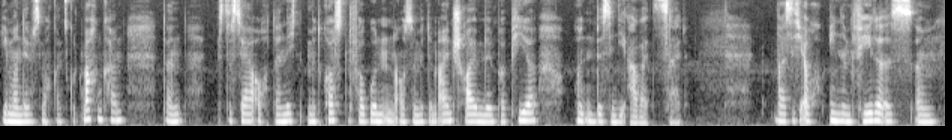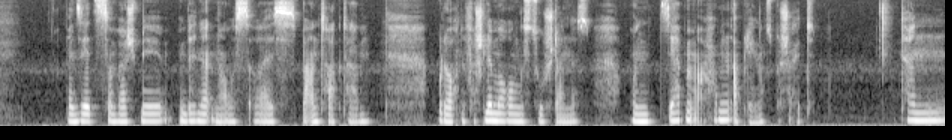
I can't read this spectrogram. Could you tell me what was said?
jemanden, der das noch ganz gut machen kann, dann ist das ja auch dann nicht mit Kosten verbunden, außer mit dem Einschreiben, dem Papier und ein bisschen die Arbeitszeit. Was ich auch Ihnen empfehle, ist, ähm, wenn Sie jetzt zum Beispiel einen Behindertenausweis beantragt haben oder auch eine Verschlimmerung des Zustandes und Sie haben, haben einen Ablehnungsbescheid. Dann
